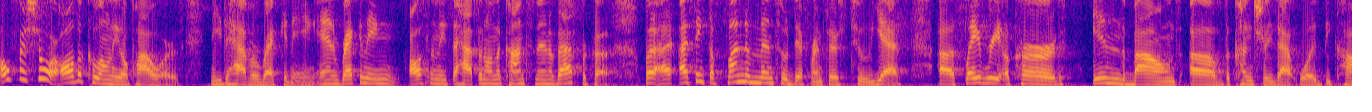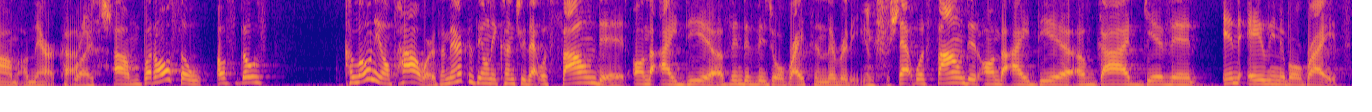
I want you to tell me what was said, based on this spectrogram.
Oh, for sure. All the colonial powers need to have a reckoning, and reckoning also needs to happen on the continent of Africa. But I, I think the fundamental difference there's two. Yes, uh, slavery occurred in the bounds of the country that would become America. Right. Um, but also of those colonial powers, America is the only country that was founded on the idea of individual rights and liberties. Interesting. That was founded on the idea of God given inalienable rights.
